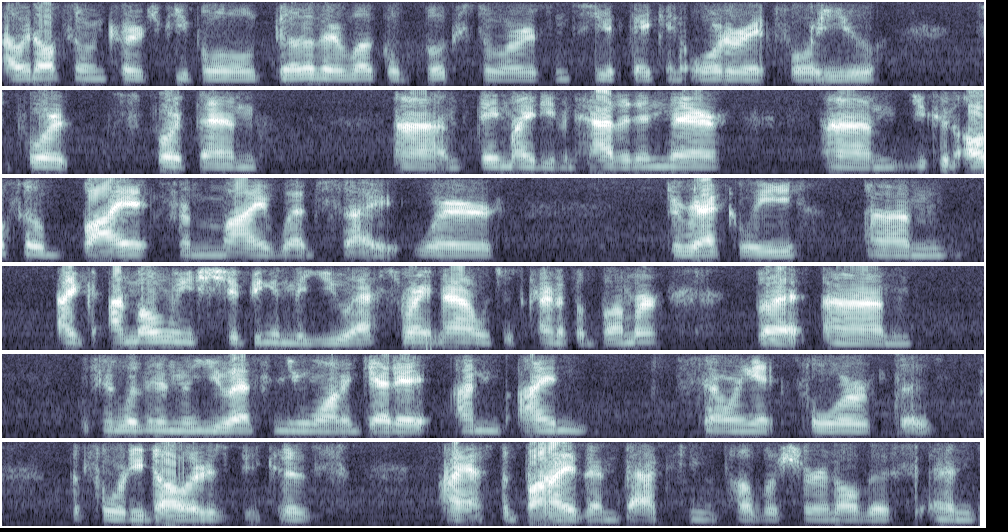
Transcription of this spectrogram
I would also encourage people go to their local bookstores and see if they can order it for you. Support support them. Um, they might even have it in there. Um, you could also buy it from my website where directly. Um, I, I'm only shipping in the U.S. right now, which is kind of a bummer. But um, if you're living in the U.S. and you want to get it, I'm I'm selling it for the the forty dollars because I have to buy them back from the publisher and all this. And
